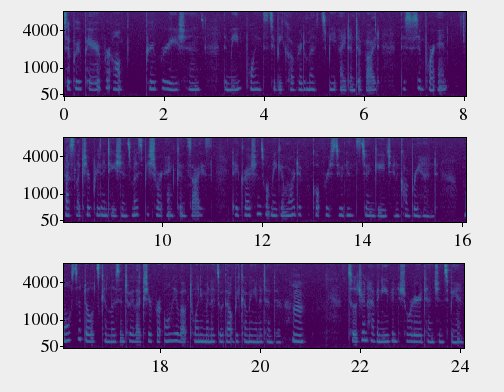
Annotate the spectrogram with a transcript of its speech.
To prepare for all preparations, the main points to be covered must be identified. This is important as lecture presentations must be short and concise. Digressions will make it more difficult for students to engage and comprehend. Most adults can listen to a lecture for only about 20 minutes without becoming inattentive. Hmm. Children have an even shorter attention span.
